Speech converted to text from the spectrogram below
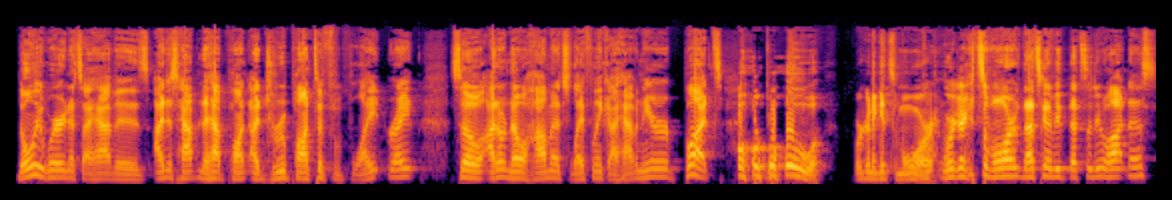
The only wariness I have is I just happen to have Pont. I drew Pontiff of Blight, right? So I don't know how much lifelink I have in here, but Oh, we're gonna get some more. we're gonna get some more. That's gonna be that's the new hotness.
